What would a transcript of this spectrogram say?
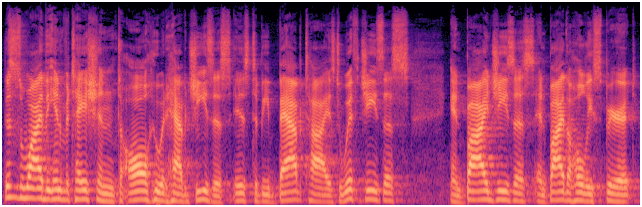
This is why the invitation to all who would have Jesus is to be baptized with Jesus and by Jesus and by the Holy Spirit.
